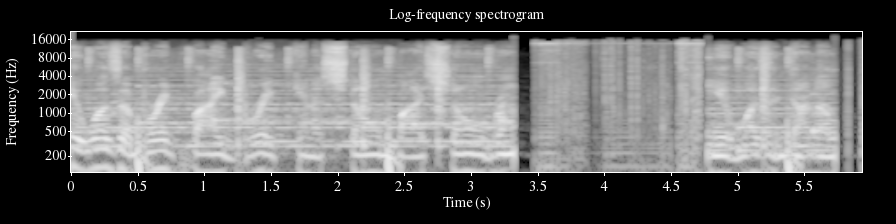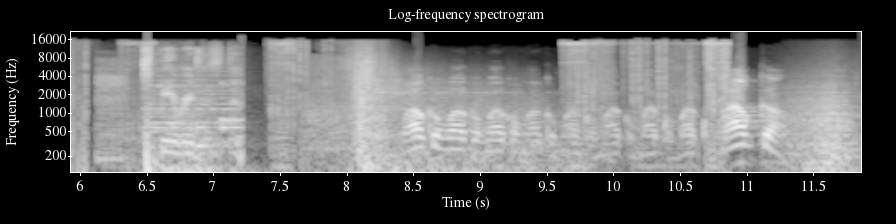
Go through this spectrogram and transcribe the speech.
It was a brick by brick and a stone by stone. It wasn't done alone. Spirit is the Welcome, welcome, welcome, welcome, welcome, welcome, welcome, welcome, welcome.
